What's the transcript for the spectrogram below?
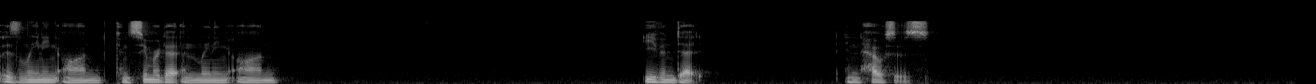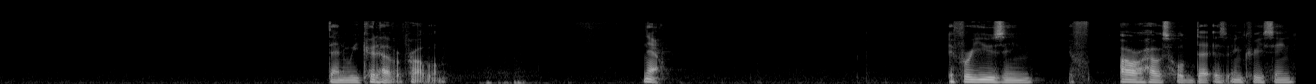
is leaning on consumer debt and leaning on even debt in houses. Then we could have a problem. Now, if we're using, if our household debt is increasing,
